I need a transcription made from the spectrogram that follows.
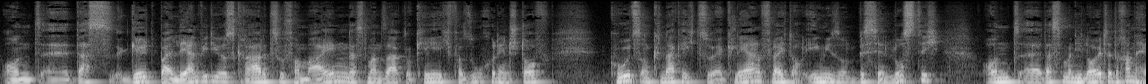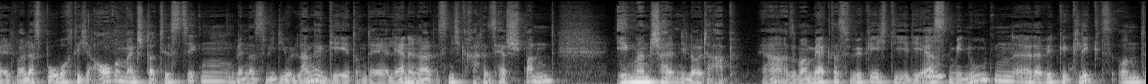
Und äh, das gilt bei Lernvideos gerade zu vermeiden, dass man sagt, okay, ich versuche den Stoff kurz und knackig zu erklären, vielleicht auch irgendwie so ein bisschen lustig und äh, dass man die Leute dranhält, weil das beobachte ich auch in meinen Statistiken, wenn das Video lange geht und der Lerninhalt ist nicht gerade sehr spannend, irgendwann schalten die Leute ab. Ja, also man merkt das wirklich, die, die ersten Minuten, äh, da wird geklickt und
